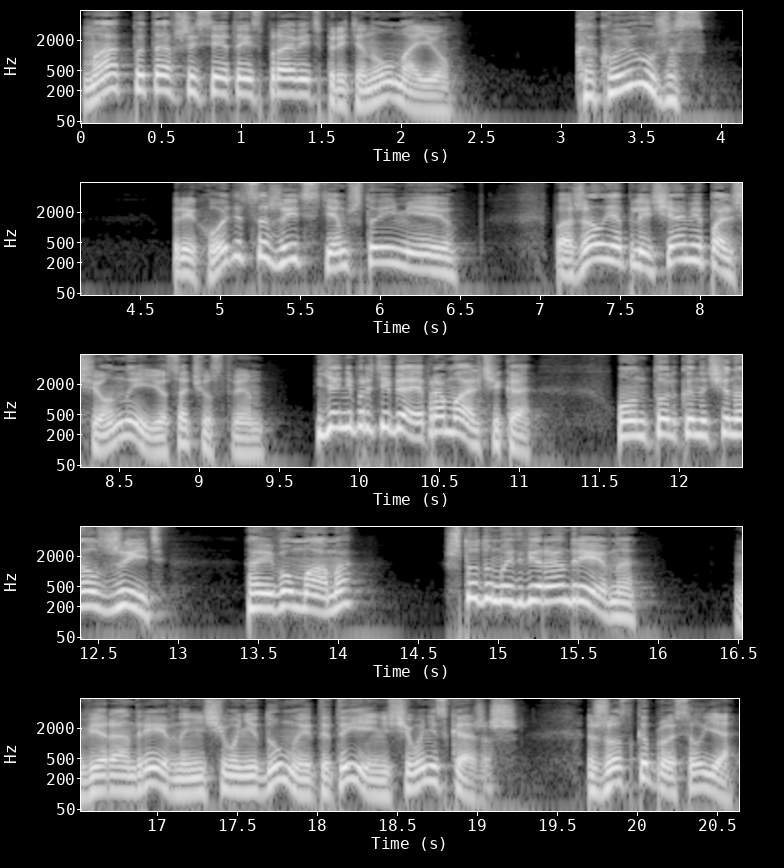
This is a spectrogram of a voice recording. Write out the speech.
Маг, пытавшийся это исправить, притянул мою. «Какой ужас!» «Приходится жить с тем, что имею». Пожал я плечами, польщенный ее сочувствием. «Я не про тебя, я про мальчика. Он только начинал жить. А его мама? Что думает Вера Андреевна?» «Вера Андреевна ничего не думает, и ты ей ничего не скажешь». Жестко бросил я.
